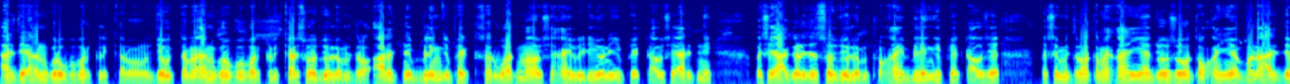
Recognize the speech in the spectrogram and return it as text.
આ રીતે અનગ્રુપ ઉપર ક્લિક કરવાનું. જેવું જ તમે અનગ્રુપ ઉપર ક્લિક કરશો જોલો મિત્રો, આ રીતની બ્લિંક ઇફેક્ટ શરૂઆતમાં આવશે, અહીં વિડીયોની ઇફેક્ટ આવશે આ રીતની. પછી આગળ જશો જોલો મિત્રો, અહીં બ્લિંક ઇફેક્ટ આવશે. પછી મિત્રો તમે અહીંયા જોશો તો અહીંયા પણ આ રીતે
